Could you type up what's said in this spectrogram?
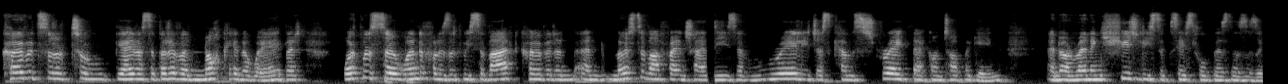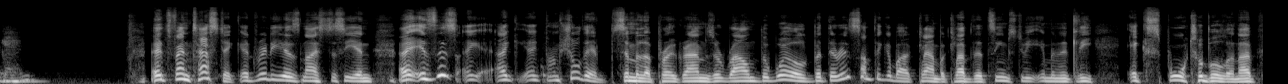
COVID sort of to, gave us a bit of a knock in a way, but what was so wonderful is that we survived COVID, and, and most of our franchisees have really just come straight back on top again and are running hugely successful businesses again. It's fantastic. It really is nice to see. And uh, is this, I, am sure there are similar programs around the world, but there is something about Clamber Club that seems to be imminently exportable. And I've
